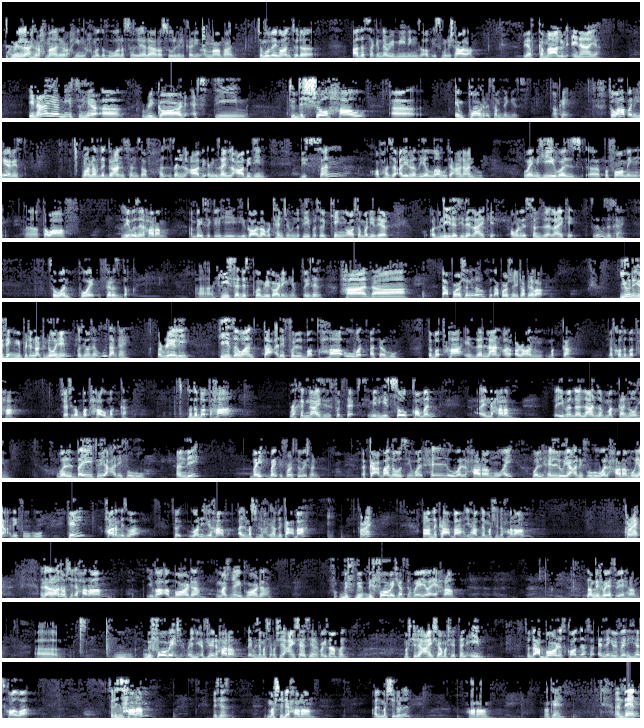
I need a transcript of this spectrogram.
Bismillahir Rahim. Nahmaduhu wa nusalli ala rasulihil kareem. Amma ba'd. So moving on to the other secondary meanings of Ismul Ishara. We have Kamalul Inaya. Inaya means to hear, uh, regard, esteem, to just show how uh, important something is. Okay? So what happened here is one of the grandsons of Zain al-Abidin, the son of Hazrat Ali radiyallahu ta'ala anhu, when he was uh, performing uh, tawaf, he was in haram and basically he he got a lot of attention from the people. So the king or somebody there or leaders he didn't like it. Or one of his sons didn't like it. So who was this guy? So one poet Farazdaq uh, he said this poem regarding him. So he says hada. That person you know that person you're talking about. You you think you pretend not to know him? Because you want to say who's that guy? But really he's the one ta'riful batha'u wat'atahu. The batha is the land around makkah. That's called the batha. So it's called batha'u makkah so the batha recognizes his footsteps. I mean he's so common in the haram that even the lands of makkah know him. Baytu ya'rifuhu. And the bayt. Bayt refers to which one? The kaaba knows him. Ay wal hillu ya'rifuhu wal haramu ya'rifuhu. Hill haram is what? So one is you have al masjid you have the kaaba correct? Around the kaaba you have the masjid al haram correct? And around the masjid al haram you got a border imaginary border before which you have to wear your ihram. Not before you have to wear ihram. Uh, before which if you're in haram like we say masjid aisha is here for example. Masjid aisha masjid tan'im. So that border is called that so anything within here is called what? So this is haram. This is masjid haram. Al masjidul haram. Okay? And then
